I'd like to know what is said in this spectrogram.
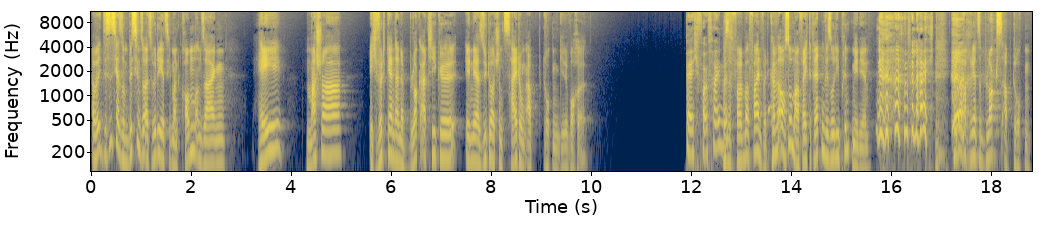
Aber das ist ja so ein bisschen so, als würde jetzt jemand kommen und sagen, hey, Mascha, ich würde gerne deine Blogartikel in der Süddeutschen Zeitung abdrucken jede Woche. Wäre ich voll fein Das mit. ist voll fein. Können wir auch so machen. Vielleicht retten wir so die Printmedien. Vielleicht. Könnt einfach jetzt Blogs abdrucken.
